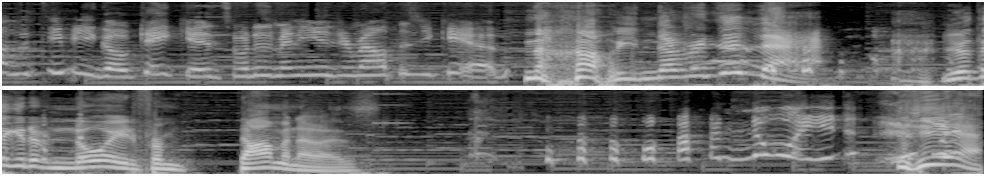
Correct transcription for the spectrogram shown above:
on the TV you go, okay, kids, put as many in your mouth as you can. No, he never did that. You're thinking of Noid from Domino's. Noid? Yeah.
